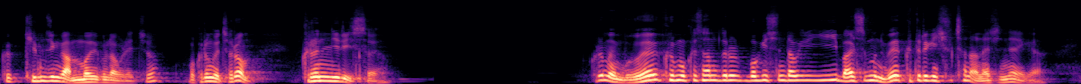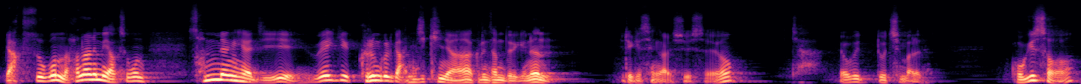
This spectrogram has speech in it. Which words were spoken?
그 김진 거안 먹으려고 그랬죠. 뭐 그런 것처럼 그런 일이 있어요. 그러면 왜 그러면 그 사람들을 먹이신다고 이 말씀은 왜 그들에게 실천 안 하시냐 이게 약속은 하나님의 약속은 선명해야지 왜 이게 그런 걸 안 지키냐 그런 사람들에게는 이렇게 생각할 수 있어요. 자 여기 놓지 말아야 돼. 거기서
